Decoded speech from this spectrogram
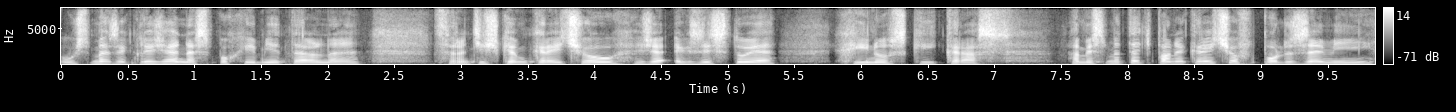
Už jsme řekli, že je nespochybnitelné s Františkem Krejčou, že existuje chínovský kras. A my jsme teď, pane Krejčo, v podzemí,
